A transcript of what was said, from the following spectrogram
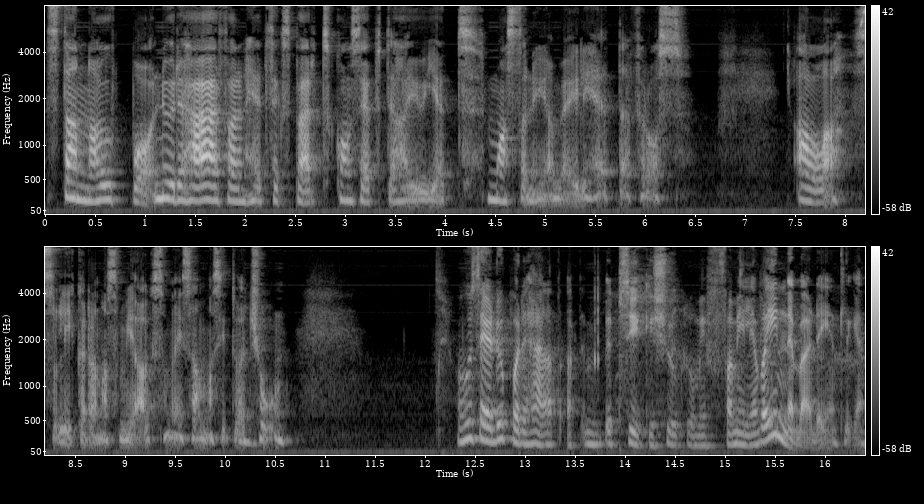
stanna upp och nu det här erfarenhetsexpertkonceptet har ju gett massa nya möjligheter för oss alla så likadana som jag som är i samma situation. Och hur ser du på det här att, att en psykisk sjukdom i familjen, vad innebär det egentligen?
